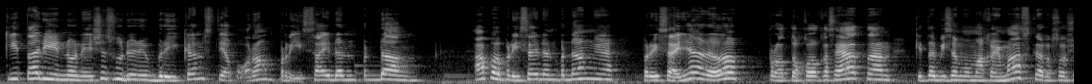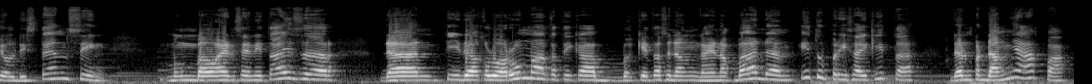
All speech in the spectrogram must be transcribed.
kita di Indonesia sudah diberikan setiap orang perisai dan pedang. Apa perisai dan pedangnya? Perisainya adalah protokol kesehatan. Kita bisa memakai masker, social distancing, membawa hand sanitizer, dan tidak keluar rumah ketika kita sedang nggak enak badan. Itu perisai kita. Dan pedangnya apa?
